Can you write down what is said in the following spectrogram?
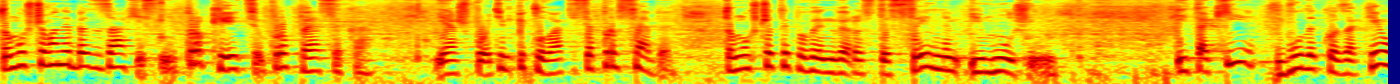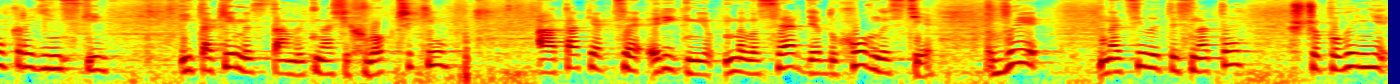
тому що вони беззахисні, про кицю, про песика. І аж потім піклуватися про себе, тому що ти повинен вирости сильним і мужнім. І такі були козаки українські, і такими стануть наші хлопчики. А так як це рік милосердя, духовності, ви націлитесь на те, що повинні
